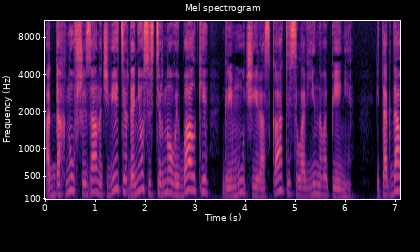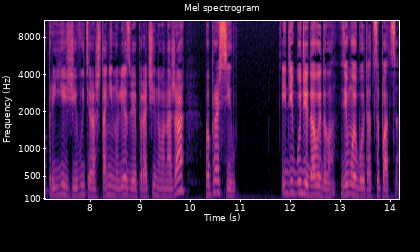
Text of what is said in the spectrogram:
отдохнувший за ночь ветер донес из терновой балки гремучие раскаты соловьиного пения. И тогда приезжий вытер штанину лезвия перочинного ножа, попросил. «Иди буди Давыдова, зимой будет отсыпаться».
